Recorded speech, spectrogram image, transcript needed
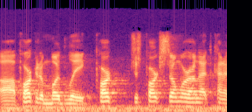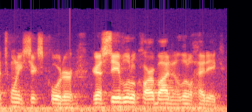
Uh, park at a mud lake, park just park somewhere on that kind of 26 corridor. You're gonna save a little carbide and a little headache.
